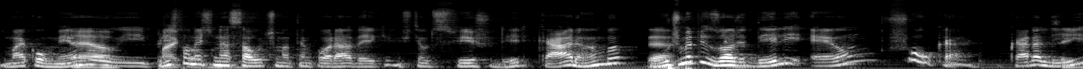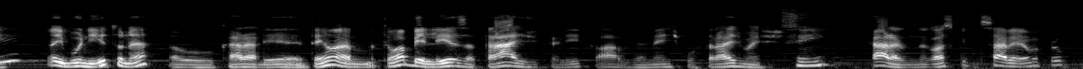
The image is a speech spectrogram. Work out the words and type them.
Michael Mendo, é, e principalmente Michael nessa última temporada aí que a gente tem o desfecho dele. Caramba! É. O último episódio dele é um show, cara cara ali. Sim. E bonito, né? O cara ali tem uma, tem uma beleza trágica ali, obviamente, por trás, mas. Sim. Cara, um negócio que, sabe, é uma preocupação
